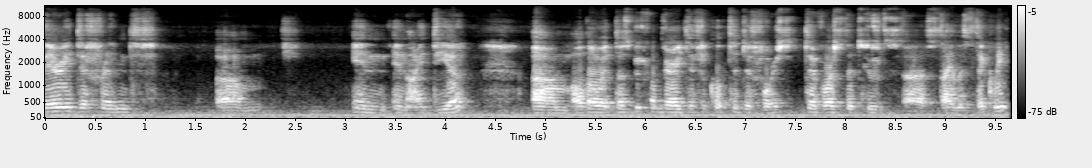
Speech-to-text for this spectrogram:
very different um, in, in idea, um, although it does become very difficult to divorce, divorce the two uh, stylistically.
